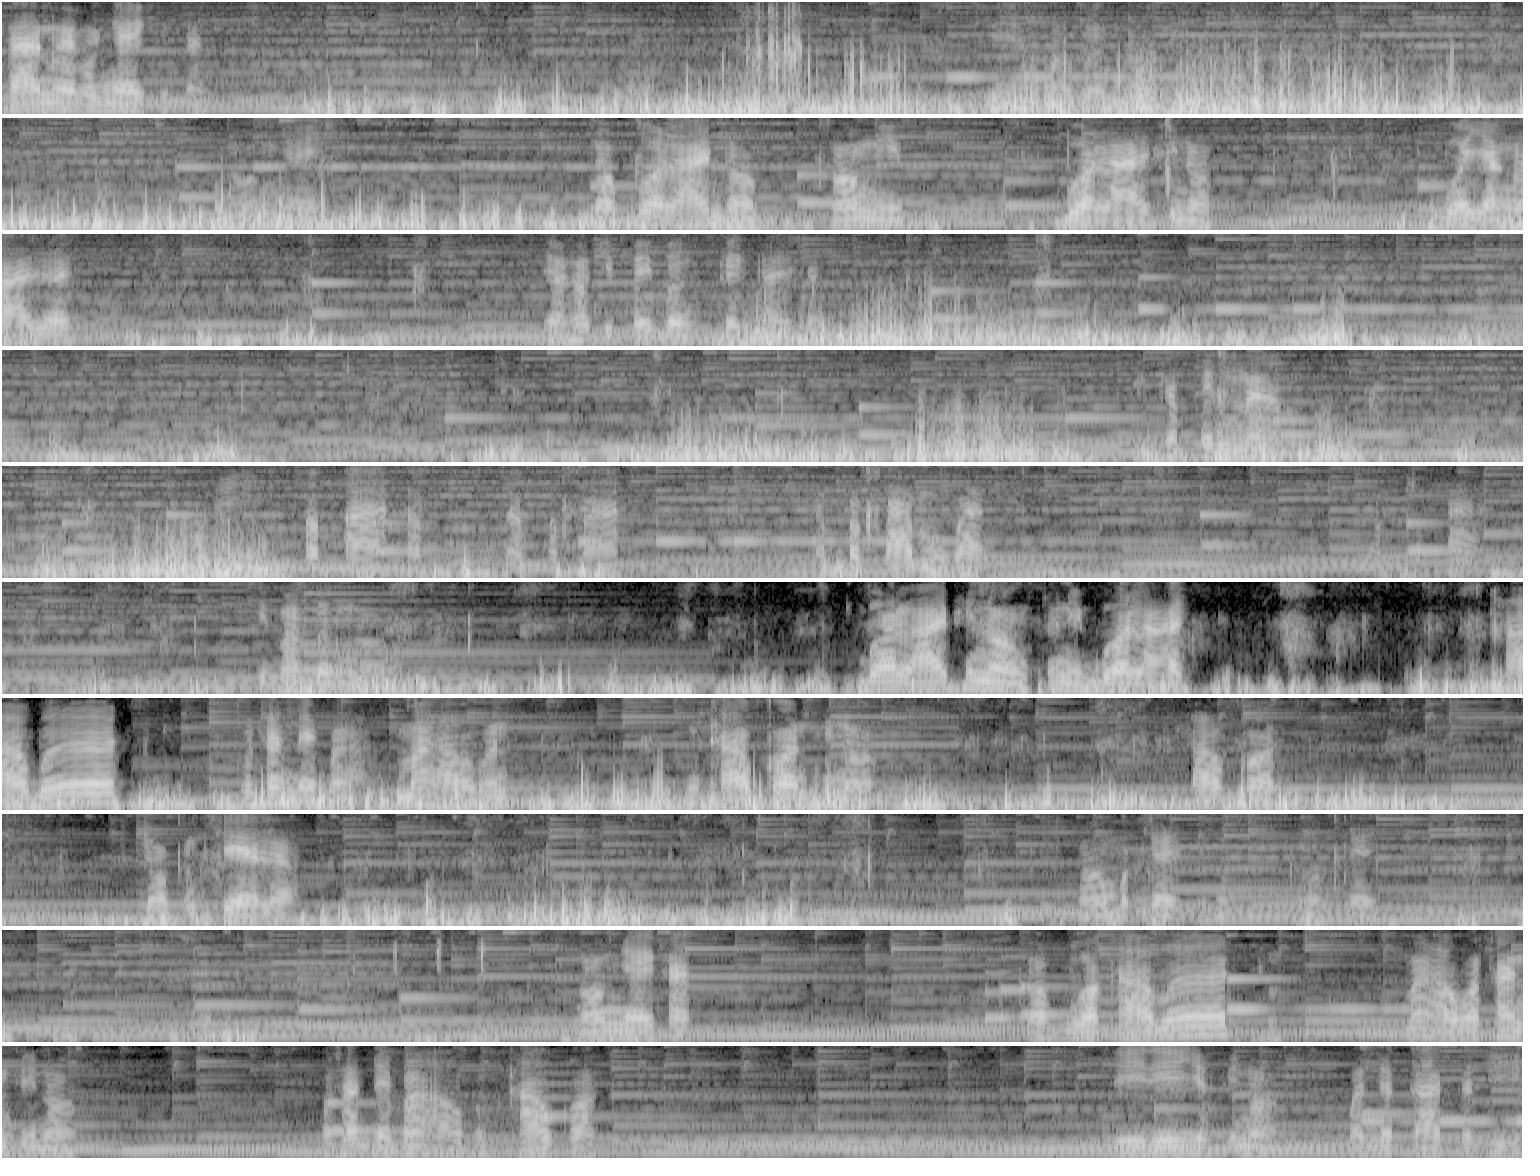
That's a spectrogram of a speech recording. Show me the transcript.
ขาหน่วยบักใหญ่คือกัน บัวหลายดอกน้องนี่บัวหลายพี่น้องบัวย่างหลายเลยเดี๋ยวเขาจิไปเบิ่งใกล้ๆกันนี่ก็เป็นน้ำประปาครับน้ำประปาน้ำประปาหมู่บ้านน้ำประปาที่มาเบิ่งหนอง บัวหลายพี่น้องตัวนี้บัวหลายขาวเบิดว่าท่านไหนมามาเอามันมันขาวก่อนพี่น้องขาวก่อนดอกมันแก่แล้วน้องบักใหญ่พี่น้องน้องใหญ่น้องใหญ่ครับดอกบัวขาวเบิดมาเอาว่าท่านพี่น้องว่าท่านได้มาเอามันขาวก่อน ดีๆอยู่พี่น้องบรรยากาศก็ดี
